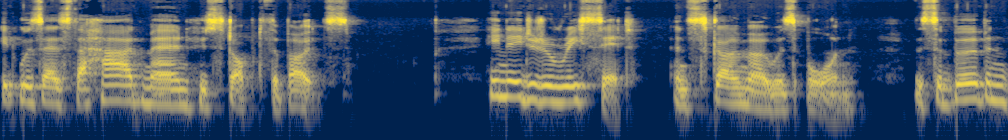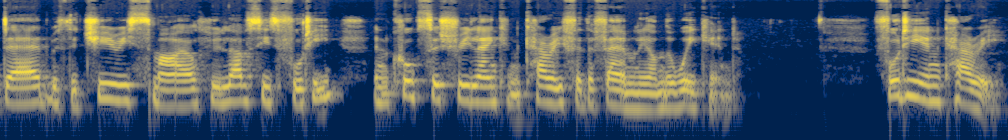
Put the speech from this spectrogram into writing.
it was as the hard man who stopped the boats. He needed a reset, and ScoMo was born. The suburban dad with the cheery smile who loves his footy and cooks a Sri Lankan curry for the family on the weekend. Footy and curry,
